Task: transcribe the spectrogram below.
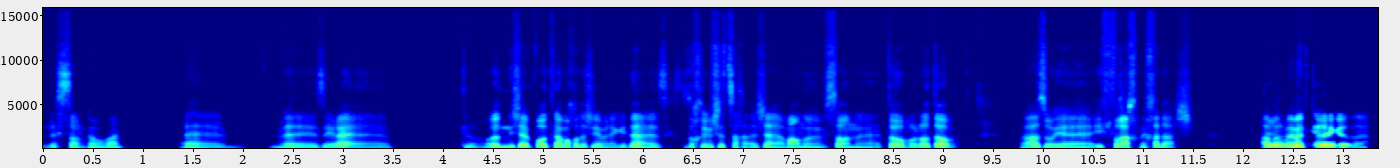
לסון כמובן, אה, וזה יראה, כאילו, עוד נשב פה עוד כמה חודשים ונגיד, אה, זוכרים שצח... שאמרנו עם סון אה, טוב או לא טוב, ואז הוא יפרח מחדש. כן, אבל באמת כרגע זה...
